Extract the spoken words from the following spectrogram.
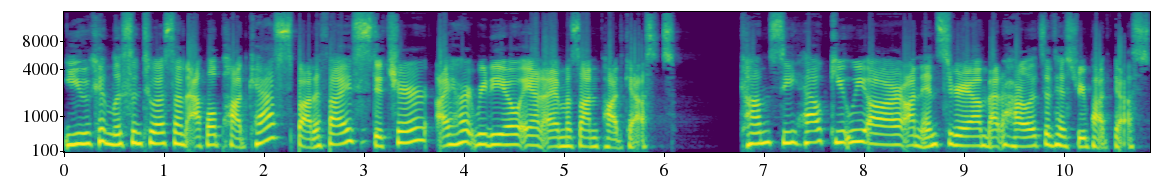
You can listen to us on Apple Podcasts, Spotify, Stitcher, iHeartRadio, and Amazon Podcasts. Come see how cute we are on Instagram at Harlots of History Podcast.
